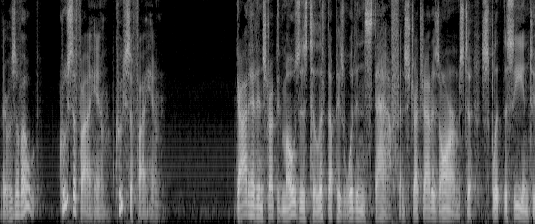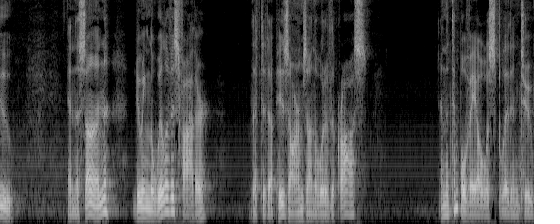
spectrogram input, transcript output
there was a vote. Crucify him, crucify him. God had instructed Moses to lift up his wooden staff and stretch out his arms to split the sea in two. And the Son, doing the will of his Father, lifted up his arms on the wood of the cross, and the temple veil was split in two.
